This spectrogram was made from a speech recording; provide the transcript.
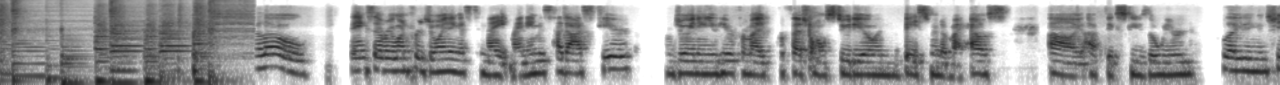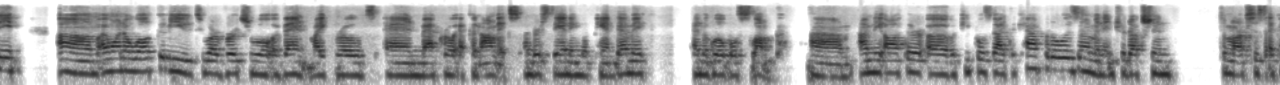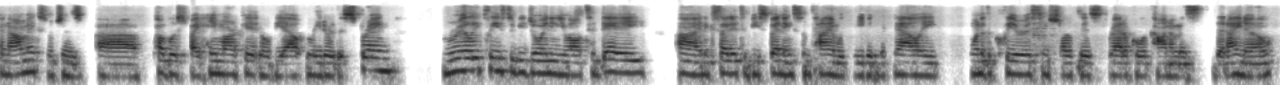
Hello. Thanks everyone for joining us tonight. My name is Hadas Thier. I'm joining you here from my professional studio in the basement of my house. Uh, you'll have to excuse the weird lighting and sheet. Um, I want to welcome you to our virtual event, Microbes and Macroeconomics Understanding the Pandemic and the Global Slump. Um, I'm the author of A People's Guide to Capitalism, an introduction to Marxist economics, which is uh, published by Haymarket. It'll be out later this spring. I'm really pleased to be joining you all today uh, and excited to be spending some time with David McNally, one of the clearest and sharpest radical economists that I know.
